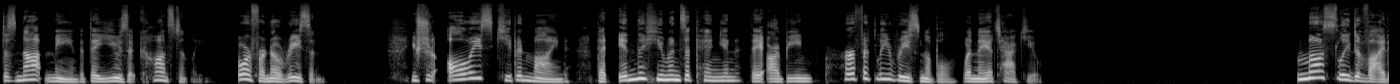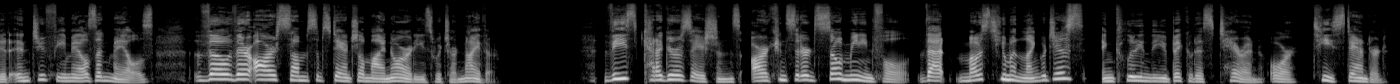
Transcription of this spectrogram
does not mean that they use it constantly, or for no reason. You should always keep in mind that, in the human's opinion, they are being perfectly reasonable when they attack you. Mostly divided into females and males, though there are some substantial minorities which are neither. These categorizations are considered so meaningful that most human languages, including the ubiquitous Terran or T standard,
